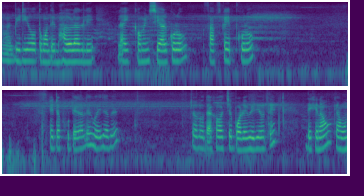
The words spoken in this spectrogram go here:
আমার ভিডিও তোমাদের ভালো লাগলে লাইক কমেন্ট শেয়ার করো সাবস্ক্রাইব করো। এটা ফুটে গেলে হয়ে যাবে। চলো দেখা হচ্ছে পরের ভিডিওতে। দেখে নাও কেমন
